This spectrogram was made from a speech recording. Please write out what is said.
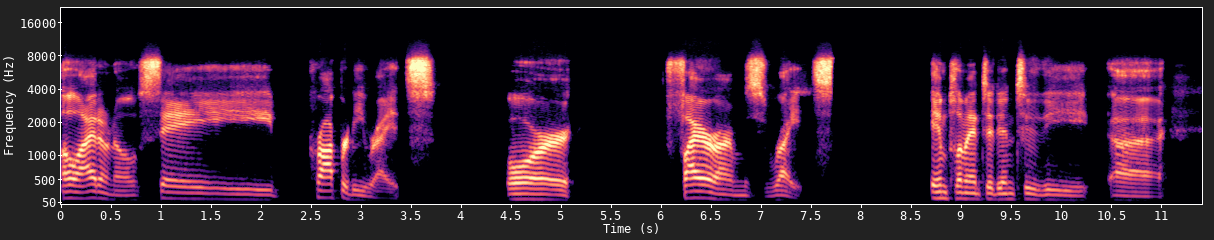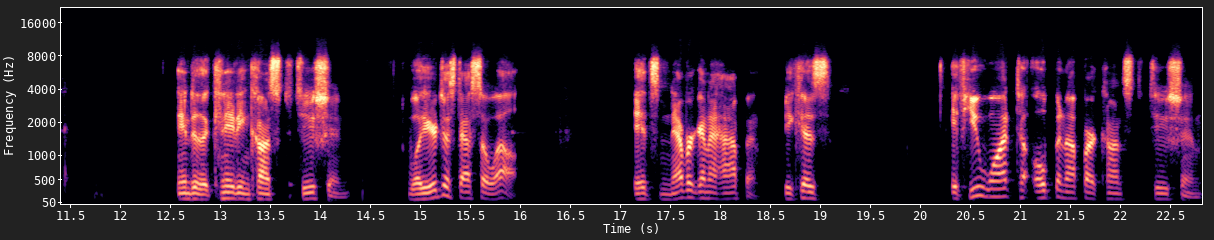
oh, I don't know, say property rights or firearms rights implemented into the uh, into the Canadian Constitution, well, you're just SOL. It's never going to happen because if you want to open up our Constitution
